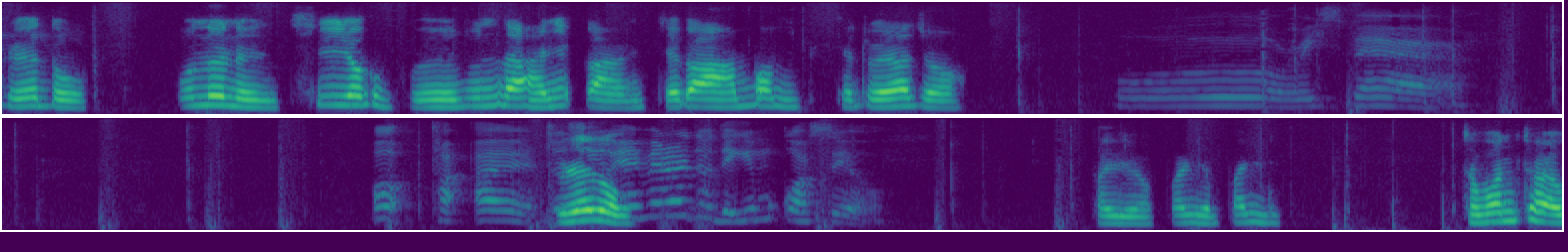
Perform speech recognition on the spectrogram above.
그래도 오늘은 실력을 보여준다 하니까 제가 한번 비켜줘야죠. 오, 리스펙. 어, 다, 아, 네, 그래도 에메랄드 4개 먹고 왔어요. 빨리요, 빨리요, 빨리. 저번 차에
